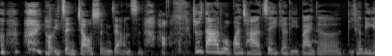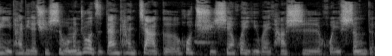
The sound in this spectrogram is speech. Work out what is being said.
有一阵叫声这样子。好，就是大家如果观察这一个礼拜的比特币跟以太币的趋势，我们若只单看价格或曲线，会以为它是回升的。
